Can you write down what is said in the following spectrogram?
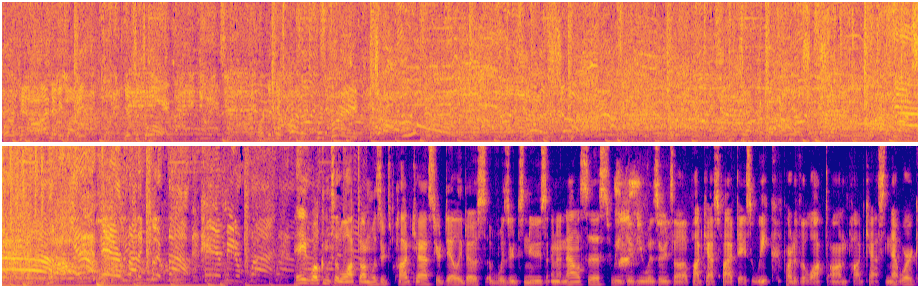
Porter can't find anybody. He gives it to Wall. Working against Bradley for three. Hey, welcome to the Locked On Wizards podcast, your daily dose of Wizards news and analysis. We give you Wizards uh, podcast five days a week, part of the Locked On Podcast Network.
